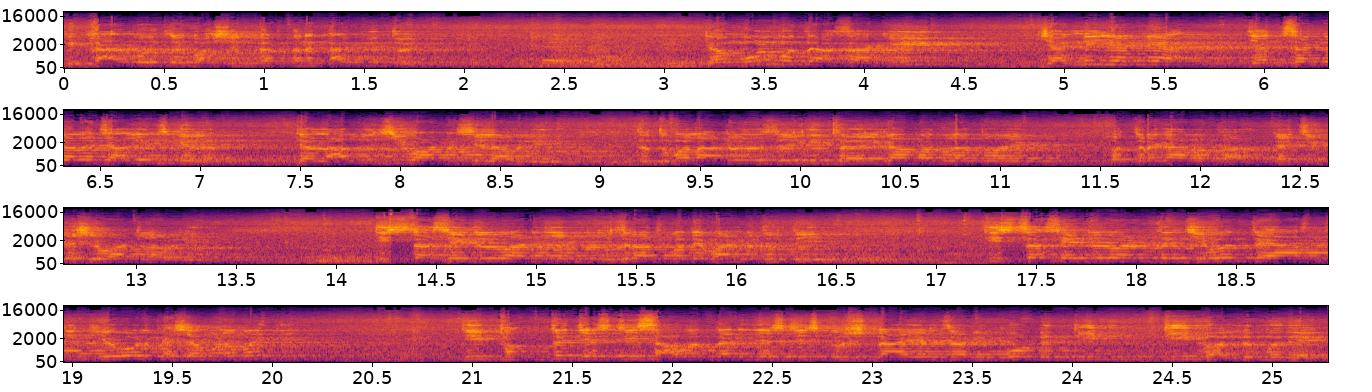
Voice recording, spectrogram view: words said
की काय बोलतोय भाषण करताना काय पितोय? तेव्हा मूळ मुद्दा असा की ज्यांनी ज्यांनी जनसंघाला चॅलेंज केलं त्या लालूची वाट अशी लावली. तर तुम्हाला आठवत असेल की तहलगामधला तो एक पत्रकार होता त्याची कशी वाट लावली? तिस्ता सेटलवाड जी गुजरातमध्ये मांडत होती. तिस्ता सेटल जीवन तर जिवंत आहे आज ती केवळ कशामुळे माहिती आहे? ती फक्त जस्टिस सावंत आणि जस्टिस कृष्णा अय्यरचा रिपोर्ट तीन तीन व्हॉल्यूममध्ये आहे.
